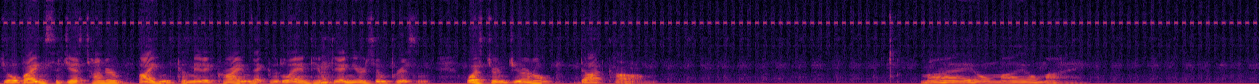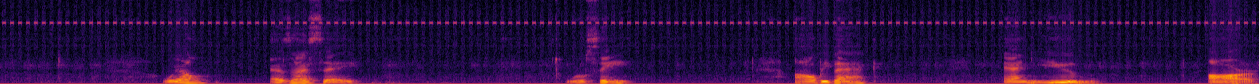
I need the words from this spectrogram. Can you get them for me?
Joe Biden suggests Hunter Biden committed crime that could land him 10 years in prison. WesternJournal.com. My, oh my, oh my. Well, as I say, we'll see. I'll be back. And you are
